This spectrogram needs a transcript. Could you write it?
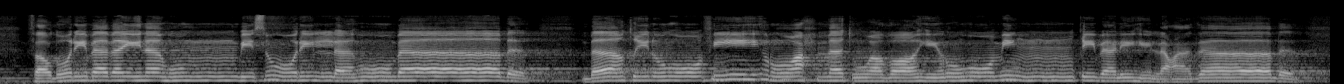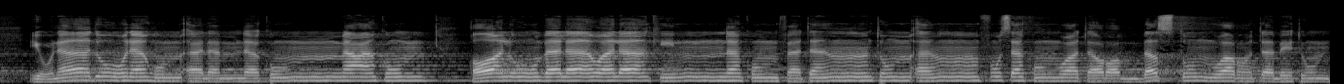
بسور له باب. باطنه فيه الرحمة وظاهره من قبله العذاب. ينادونهم ألم نكن معكم؟ قالوا بلى ولكنكم فتنتم أنفسكم وتربصتم وارتبتم.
